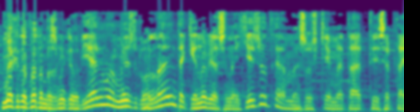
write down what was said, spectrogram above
Μέχρι το πρώτο μας μικρό διάλειμμα Music Online τα καινούργια συνεχίζονται αμέσως και μετά τις 7.30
